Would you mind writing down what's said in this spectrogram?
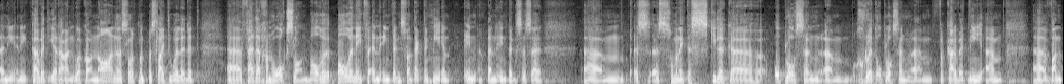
in die in die COVID era en ook daarna en hulle sal ook moet besluit hoe hulle dit uh verder gaan hokslaan behalwe behalwe net vir inentings want ek dink nie in en inentings is 'n ehm um, is is sommer net 'n skielike oplossing ehm um, groot oplossing ehm um, vir COVID nie ehm um, uh want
